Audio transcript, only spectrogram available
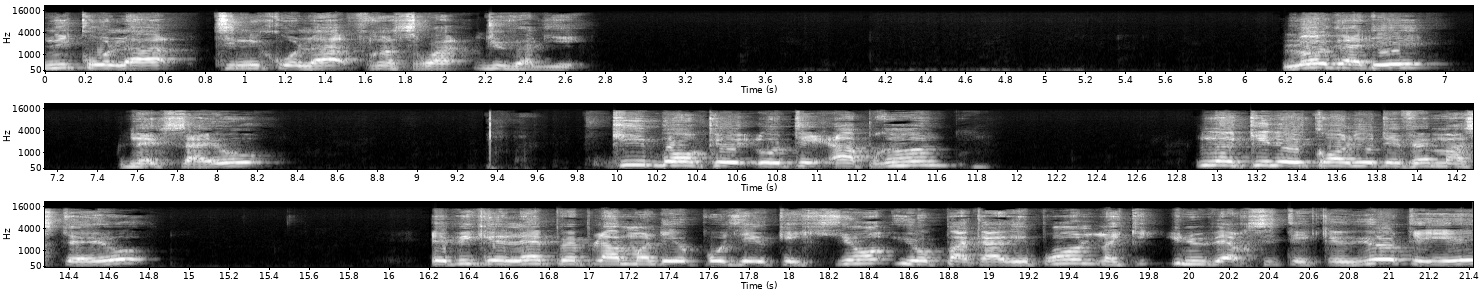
Nicolas, ti Nicolas François Duvalier. Lò gade, nek sa yo, ki bon ke yo te apren, nan ki l'ekol yo te fe master yo, epi ke le pepl amande yo pose yo keksyon, yo pa ka repon nan ki universite ke yo te ye,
